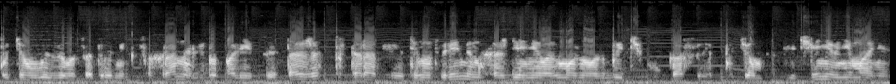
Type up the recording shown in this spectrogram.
путем вызова сотрудников охраны либо полиции. Также постараться затянуть время нахождения возможного сбытчика у кассы путем отвлечения внимания,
